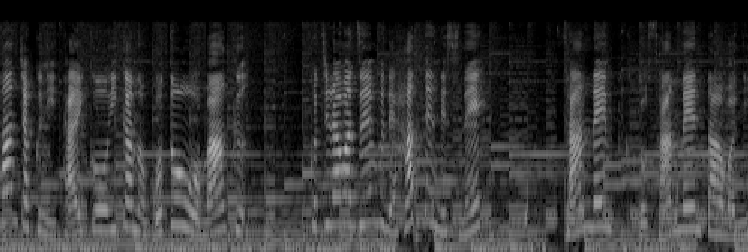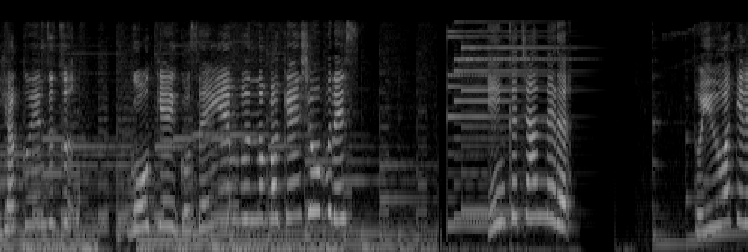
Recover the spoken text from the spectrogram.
3着に対抗以下の5頭をマーク。こちらは全部で8点ですね。3連複と3連単は200円ずつ。合計5000円分の馬券勝負です。インクチャンネル。というわけで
